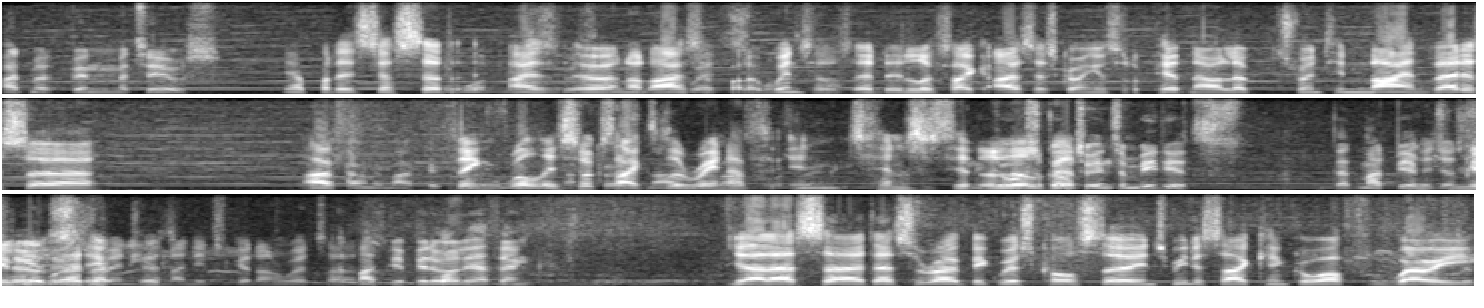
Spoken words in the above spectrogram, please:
might have been Mateus. Yeah, but it's just said Is- uh, not Isaac, but uh, Winters. It, it looks like Isaac's going into the pit now, lap 29. That is uh, I Apparently my pick think. was Well, it looks like the rain but have after it's raining. intensity a Go, little go bit. to intermediates. That might be a bit just Intermediate get early. wet. I need to get on wet tires. Might be a bit early, I think. Yeah, that's uh, that's a very big risk because the intermediate side can go off very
